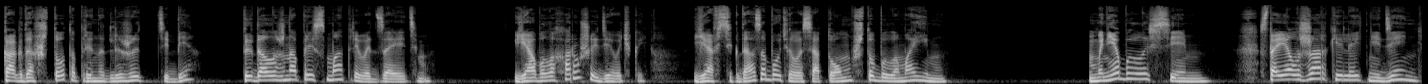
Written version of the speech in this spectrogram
когда что-то принадлежит тебе, ты должна присматривать за этим. Я была хорошей девочкой, я всегда заботилась о том, что было моим. Мне было семь. Стоял жаркий летний день,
